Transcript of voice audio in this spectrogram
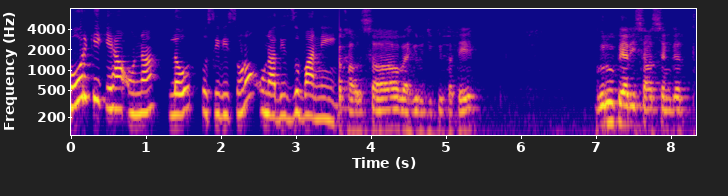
ਹੋਰ ਕੀ ਕਿਹਾ ਉਹਨਾਂ? ਲਓ, ਤੁਸੀਂ ਵੀ ਸੁਣੋ ਉਹਨਾਂ ਦੀ ਜ਼ੁਬਾਨੀ। ਖਾਲਸਾ, ਵਾਹਿਗੁਰੂ ਜੀ ਕੀ ਫਤਿਹ। ਗੁਰੂ ਪਿਆਰੀ ਸਾਧ ਸੰਗਤ,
